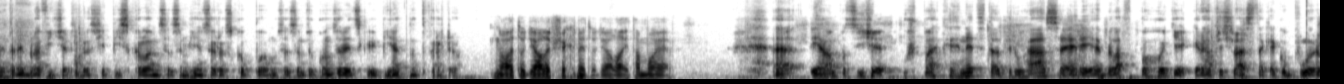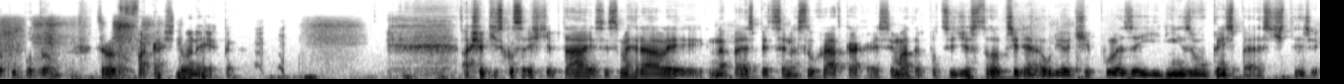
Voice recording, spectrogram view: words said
Ne, to nebyla feature, to prostě pískalo, musel jsem, že něco rozkopu a musel jsem tu konzoli vždycky vypínat na tvrdo. No ale to dělali všechny, to dělala i ta moje. Já mám pocit, že už pak hned ta druhá série byla v pohodě, která přišla asi tak jako půl roku potom. To byl fakt naštvaný. Jako. A Šotisko se ještě ptá, jestli jsme hráli na PS5 na sluchátkách a jestli máte pocit, že z toho 3D audio čipu leze jiný zvuk než z PS4.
